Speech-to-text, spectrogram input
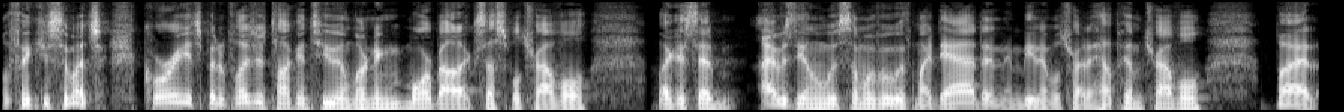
Well, thank you so much, Cory. It's been a pleasure talking to you and learning more about accessible travel. Like I said, I was dealing with some of it with my dad and, and being able to try to help him travel, but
